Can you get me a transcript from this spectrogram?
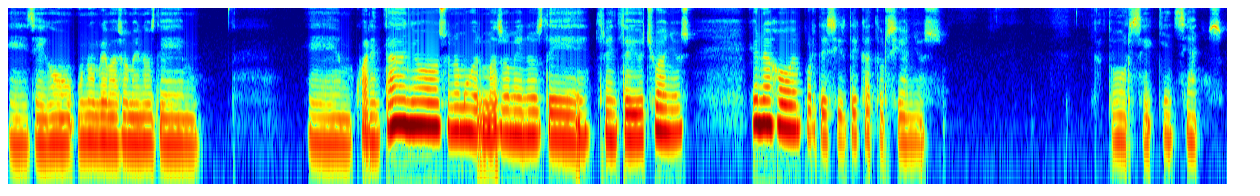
Eh, llegó un hombre más o menos de 40 em, años, una mujer más o menos de 38 años y una joven por decir de 14 años. 14, 15 años.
